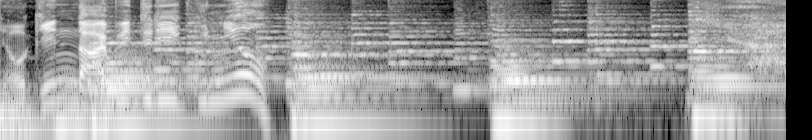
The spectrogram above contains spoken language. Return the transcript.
여긴 나비들이 있군요. 이야,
